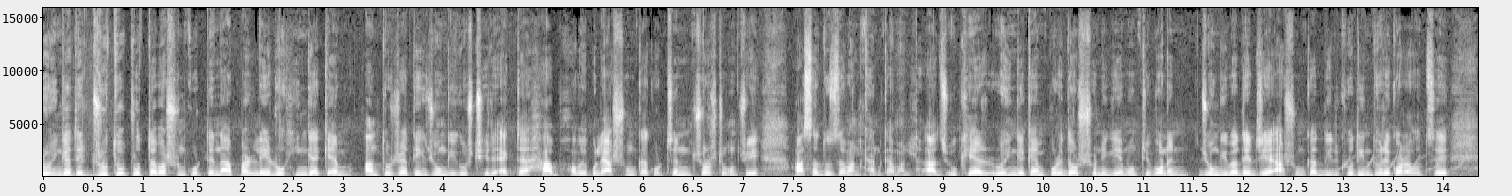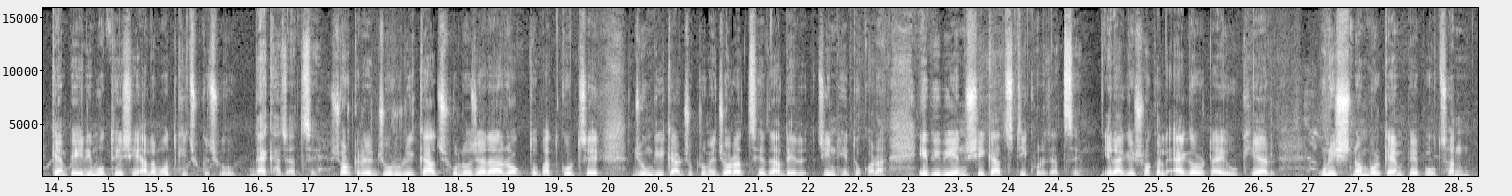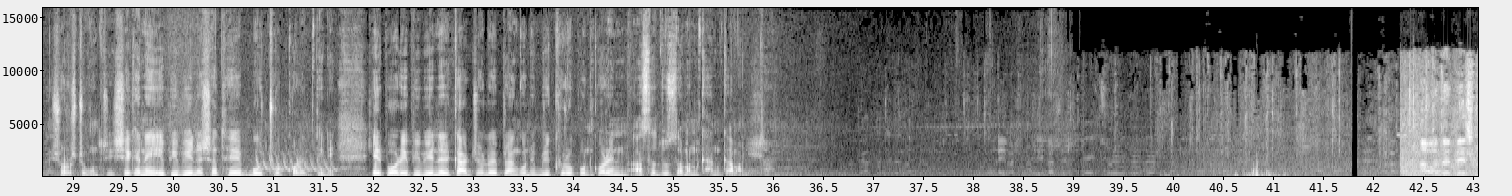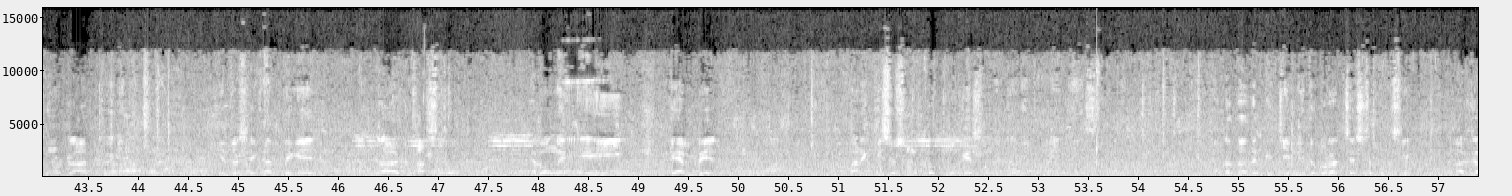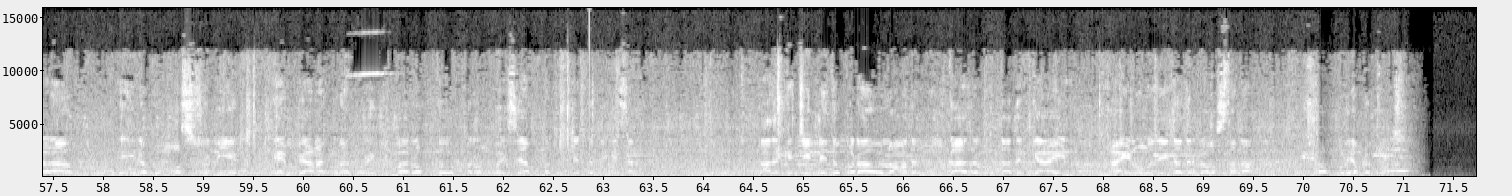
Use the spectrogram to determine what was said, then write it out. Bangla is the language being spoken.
রোহিঙ্গাদের দ্রুত প্রত্যাবাসন করতে না পারলে রোহিঙ্গা ক্যাম্প আন্তর্জাতিক জঙ্গি গোষ্ঠীর একটা হাব হবে বলে আশঙ্কা করছেন স্বরাষ্ট্রমন্ত্রী আসাদুজ্জামান খান কামাল। আজ উখিয়ার রোহিঙ্গা ক্যাম্প পরিদর্শনে গিয়ে মন্ত্রী বলেন, জঙ্গিবাদের যে আশঙ্কা দীর্ঘদিন ধরে করা হচ্ছে, ক্যাম্পে এরই মধ্যে সেই আলামত কিছু কিছু দেখা যাচ্ছে। সরকারের জরুরি কাজ হলো যারা রক্তপাত করছে, জঙ্গি কার্যক্রমে জড়াচ্ছে, তাদের চিহ্নিত করা। এপিবিএন সেই কাজটি করে যাচ্ছে। এর আগে সকাল এগারোটায় উখিয়ার উনিশ নম্বর ক্যাম্পে পৌঁছান স্বরাষ্ট্রমন্ত্রী। সেখানে এপিবিএনের সাথে বৈঠক করেন তিনি। এরপর এপিবিএনের কার্যালয় প্রাঙ্গণে বৃক্ষরোপণ করেন আসাদুজ্জামান খান কামাল। আমাদের দেশ কোনো ড্রাগ তৈরি করে কিন্তু সেখান থেকে ড্রাগ আসতো এবং এই ক্যাম্পের মানে কিছু সংখ্যক লোকের সঙ্গে জড়িত হয়ে গিয়েছে। আমরা তাদেরকে চিহ্নিত করার চেষ্টা করছি। আর যারা এই রকম অস্ত্র নিয়ে ক্যাম্পে আনাগোনা করে কিংবা রক্ত রক্তক্ষরণ হয়েছে, আপনাদের চেষ্টা দেখেছেন তাদেরকে চিহ্নিত করা হলো আমাদের মূল কাজ এবং তাদেরকে আইন আইন অনুযায়ী তাদের ব্যবস্থা নেওয়া। এই সবগুলি আমরা করছি।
